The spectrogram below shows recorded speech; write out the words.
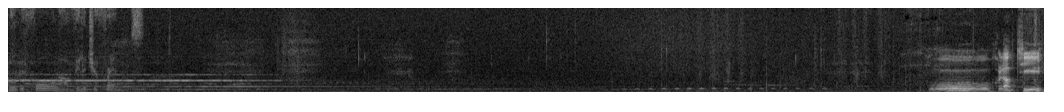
will befall our villager friends. Chlapci.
